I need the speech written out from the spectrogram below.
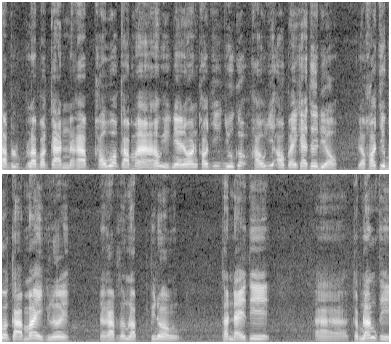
รับรับประกันนะครับเขาบ่ากลับมาหาเฮาอีกแน่นอนเขาจะอยู่ก็เขาจะเอาไปแค่เทื่อเดียวแล้วเขาจะบ่กลับมาอีกเลยนะครับสำหรับพี่น้องท่านใดที่อ่ากำลังที่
